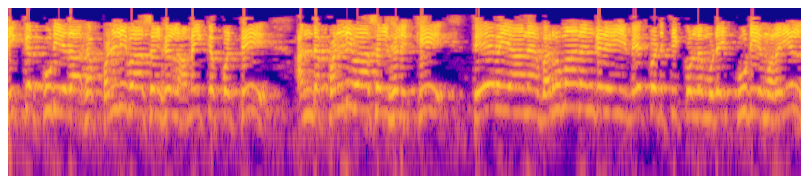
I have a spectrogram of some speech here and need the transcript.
நிற்கக்கூடியதாக பள்ளிவாசல்கள் அமைக்கப்பட்டு அந்த பள்ளிவாசல்களுக்கு தேவையான வருமானங்களை ஏற்படுத்திக் கொள்ள முடியக்கூடிய கூடிய முறையில்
